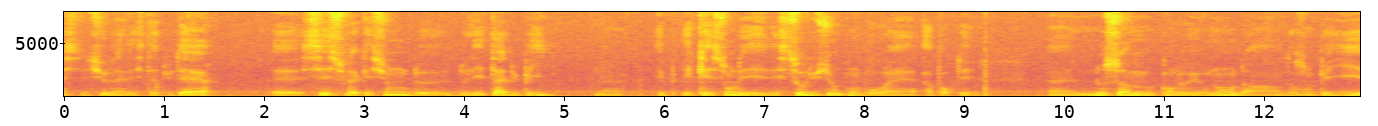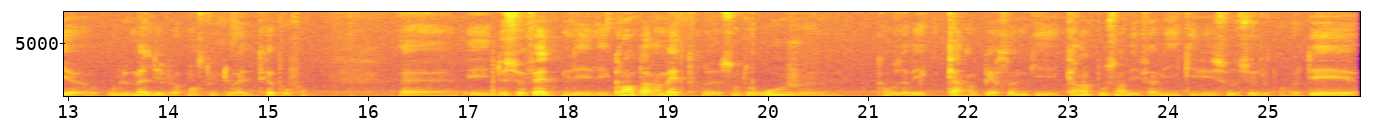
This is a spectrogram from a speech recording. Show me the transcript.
institutionnelle et statutaire, euh, c'est sur la question de, l'état du pays euh, et, quelles sont les solutions qu'on pourrait apporter? Euh, nous sommes, qu'on le veuille ou non, dans, un pays euh, où le mal développement structurel est très profond. Euh, et de ce fait, les, grands paramètres sont au rouge. quand vous avez 40 personnes qui, 40% des familles qui vivent sous le seuil de pauvreté,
